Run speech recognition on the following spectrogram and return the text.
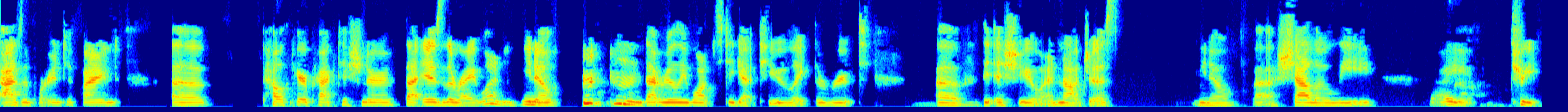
as important to find a healthcare practitioner that is the right one you know that really wants to get to like the root of the issue and not just you know, uh, shallowly right. Uh, treat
